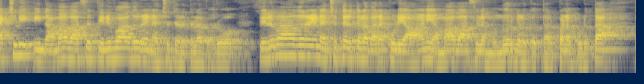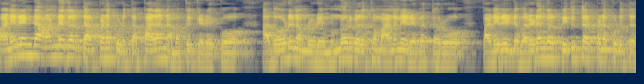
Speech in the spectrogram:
ஆக்சுவலி இந்த அமாவாசை திருவாதுரை நட்சத்திரத்தில் வரும். திருவாதிரை நட்சத்திரத்தில் வரக்கூடிய ஆணி அமாவாசையில் முன்னோர்களுக்கு தர்ப்பணம் கொடுத்தா பன்னிரெண்டு ஆண்டுகள் தர்ப்பணம் கொடுத்த பலன் நமக்கு கிடைக்கும். அதோடு நம்மளுடைய முன்னோர்களுக்கு மனநிறைவை தரும் பன்னிரெண்டு வருடங்கள் பிது தர்ப்பணம் கொடுத்த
